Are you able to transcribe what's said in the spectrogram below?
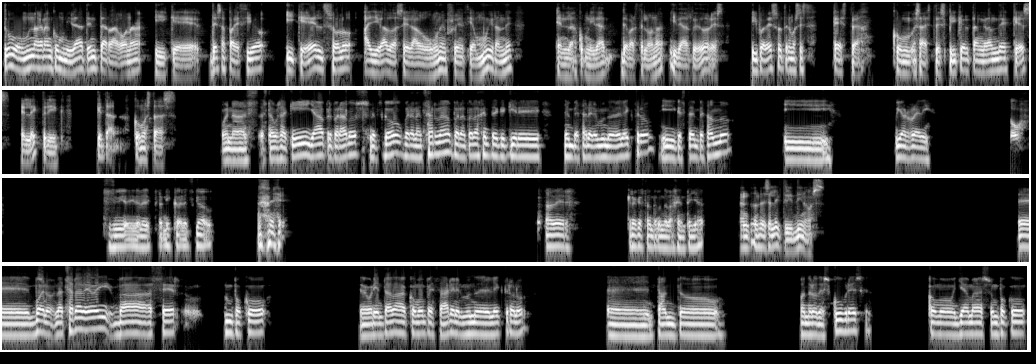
tuvo una gran comunidad en Tarragona y que desapareció y que él solo ha llegado a ser algo, una influencia muy grande en la comunidad de Barcelona y de alrededores. Y por eso tenemos este speaker tan grande que es Electric. ¿Qué tal? ¿Cómo estás? Buenas, estamos aquí ya preparados, let's go, para la charla, para toda la gente que quiere empezar en el mundo del electro y que está empezando. Y we are ready. Oh. Este es mi oído electrónico, let's go. A ver, creo que está entrando la gente ya. Entonces, Electric, dinos. Eh, bueno, la charla de hoy va a ser un poco eh, orientada a cómo empezar en el mundo del electro, ¿no? Eh, tanto cuando lo descubres, como ya más un poco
